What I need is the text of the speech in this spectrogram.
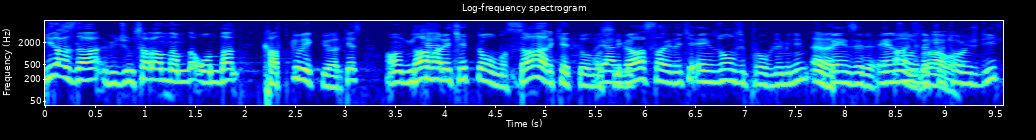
biraz daha hücumsal anlamda ondan katkı bekliyor herkes. Ama Daha Mikel hareketli olması. daha hareketli olması yani. Galatasaray'daki Enzonzi probleminin Evet. benzeri. Enzonzi de kötü oyuncu değil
